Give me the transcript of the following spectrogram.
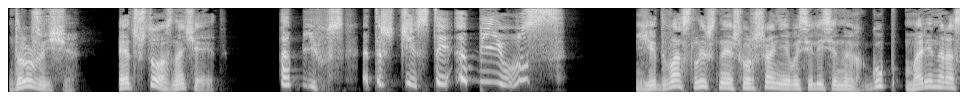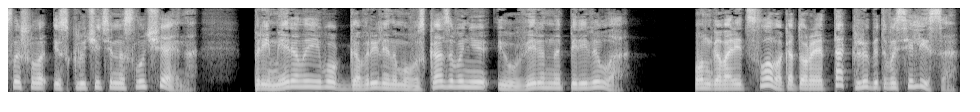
«Дружище, это что означает?» «Абьюз! Это ж чистый абьюз!» Едва слышное шуршание Василисиных губ Марина расслышала исключительно случайно, примерила его к Гаврилиному высказыванию и уверенно перевела. «Он говорит слово, которое так любит Василиса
